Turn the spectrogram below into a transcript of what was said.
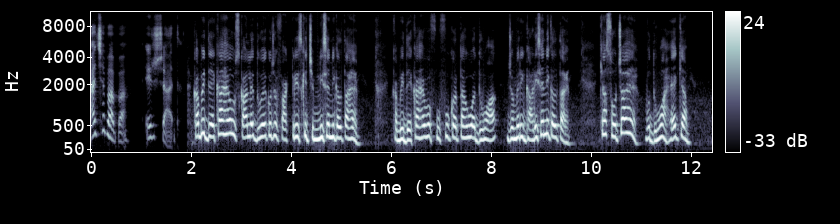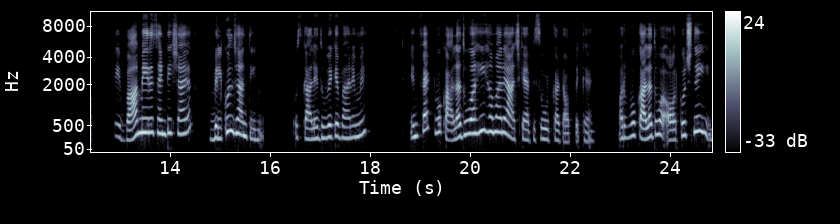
अच्छा पापा इरशाद। कभी देखा है उस काले धुएँ को जो फैक्ट्रीज की चिमनी से निकलता है? कभी देखा है वो फूफू करता हुआ धुआँ जो मेरी गाड़ी से निकलता है? क्या सोचा है? वो धुआँ है क्या? अरे वाह मेरे सेंटी शायर बिल्कुल जानती हूँ। उस काले धुएँ के बारे में? इनफैक्ट वो काला धुआँ ही हमारे आज के एपिसोड का टॉपिक है। और वो काला धुआँ और कुछ नहीं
